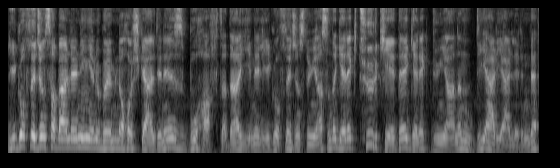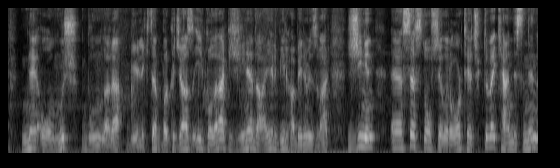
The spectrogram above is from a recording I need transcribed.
League of Legends haberlerinin yeni bölümüne hoş geldiniz. Bu haftada yine League of Legends dünyasında gerek Türkiye'de gerek dünyanın diğer yerlerinde ne olmuş bunlara birlikte bakacağız. İlk olarak Jin'e dair bir haberimiz var. Jin'in e, ses dosyaları ortaya çıktı ve kendisinin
